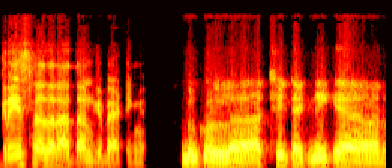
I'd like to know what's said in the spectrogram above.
ग्रेस नज़र आता है उनकी बैटिंग में। बिल्कुल, अच्छी टेक्निक है और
